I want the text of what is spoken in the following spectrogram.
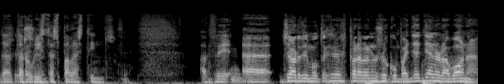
de Sí, terroristes palestins. En fi, uh, Jordi, moltes gràcies per haver-nos acompanyat i enhorabona.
